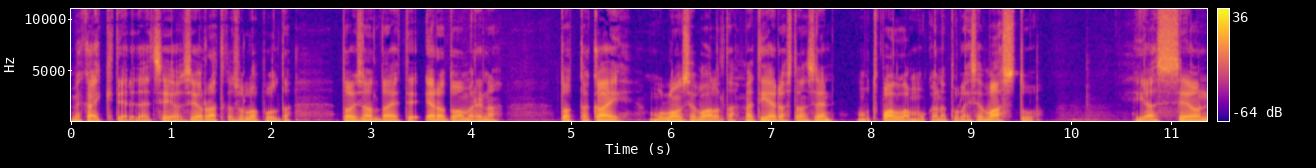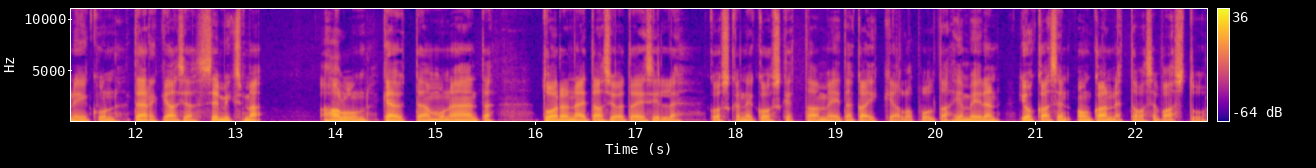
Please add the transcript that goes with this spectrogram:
Me kaikki tiedetään, että se ei ole, se ei ole ratkaisu lopulta. Toisaalta, että erotuomarina totta kai mulla on se valta, mä tiedostan sen, mutta vallan mukana tulee se vastuu. Ja se on niin kuin tärkeä asia, se miksi mä haluan käyttää mun ääntä, tuoda näitä asioita esille, koska ne koskettaa meitä kaikkia lopulta ja meidän jokaisen on kannettava se vastuu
